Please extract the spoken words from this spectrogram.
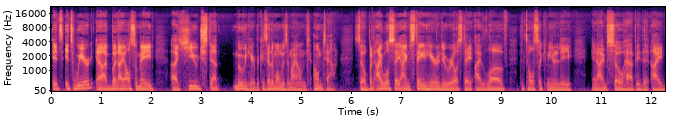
it's it's weird, uh, but I also made a huge step moving here because the other one was in my home hometown. So, but I will say I'm staying here to do real estate. I love the Tulsa community, and I'm so happy that I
